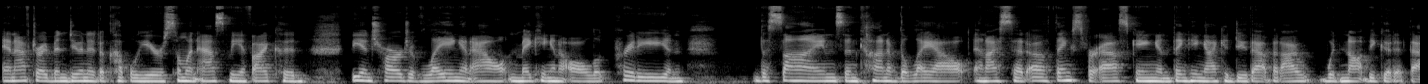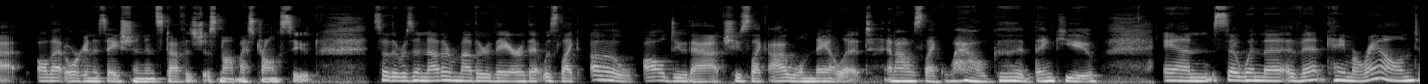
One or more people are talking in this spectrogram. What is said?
And after I'd been doing it a couple years, someone asked me if I could be in charge of laying it out and making it all look pretty and the signs and kind of the layout. And I said, Oh, thanks for asking and thinking I could do that, but I would not be good at that. All that organization and stuff is just not my strong suit. So there was another mother there that was like, Oh, I'll do that. She's like, I will nail it. And I was like, Wow, good. Thank you. And so when the event came around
